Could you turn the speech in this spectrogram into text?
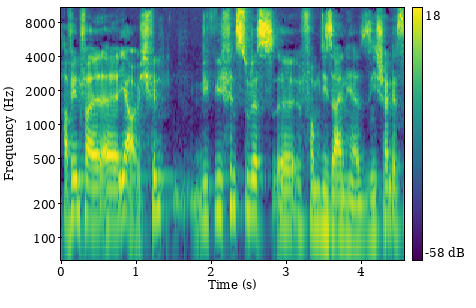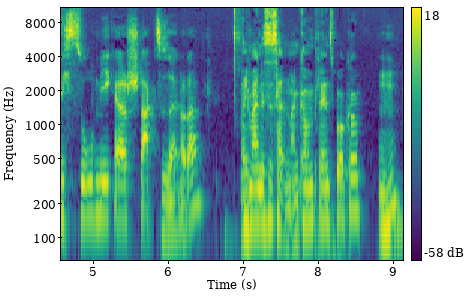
Auf jeden Fall, äh, ja, ich finde, wie, wie findest du das äh, vom Design her? Sie scheint jetzt nicht so mega stark zu sein, oder? Ich meine, es ist halt ein Uncommon Planeswalker. Mhm.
